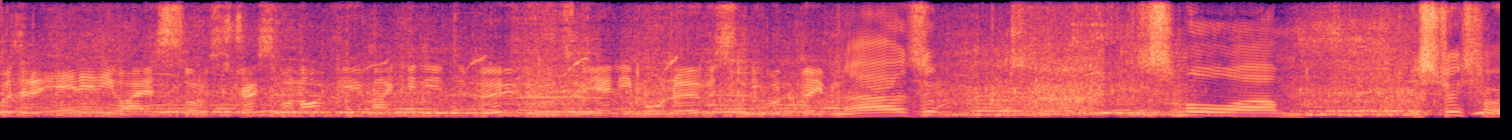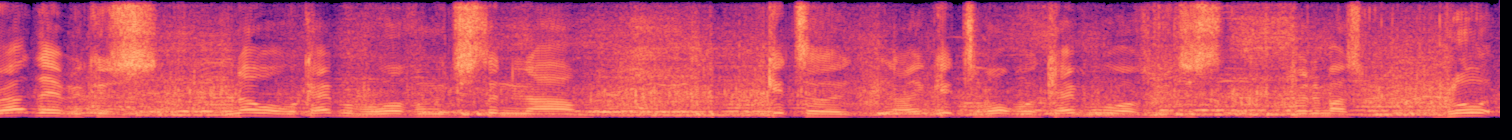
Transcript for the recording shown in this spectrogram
was it in any way a sort of stressful night for you making your debut or was you any more nervous than you would be? Nah, it's, a, it's more um, the stress out there because we know what we're capable of and we just didn't um, get to you know get to what we're capable of. We just pretty much blew it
